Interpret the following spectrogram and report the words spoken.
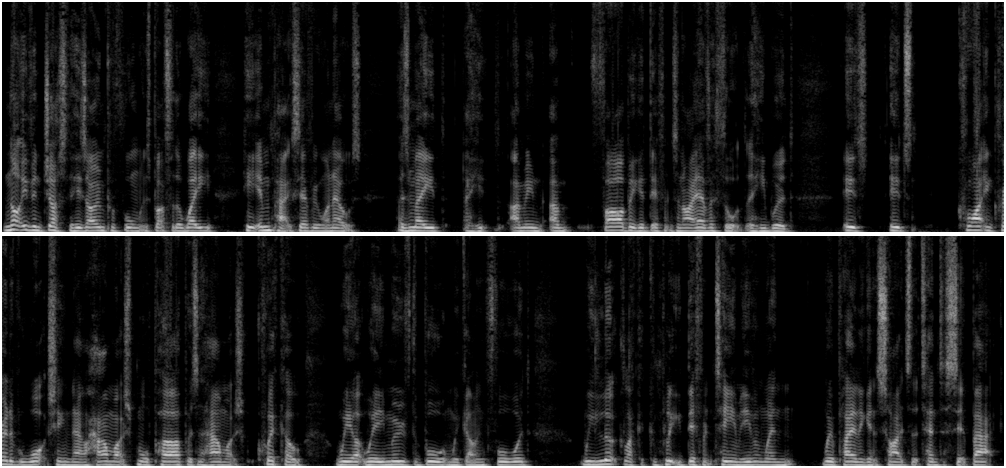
not even just for his own performance, but for the way he impacts everyone else, has made, a, I mean, a far bigger difference than I ever thought that he would. It's it's quite incredible watching now how much more purpose and how much quicker we are, we move the ball and we're going forward. We look like a completely different team, even when we're playing against sides that tend to sit back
